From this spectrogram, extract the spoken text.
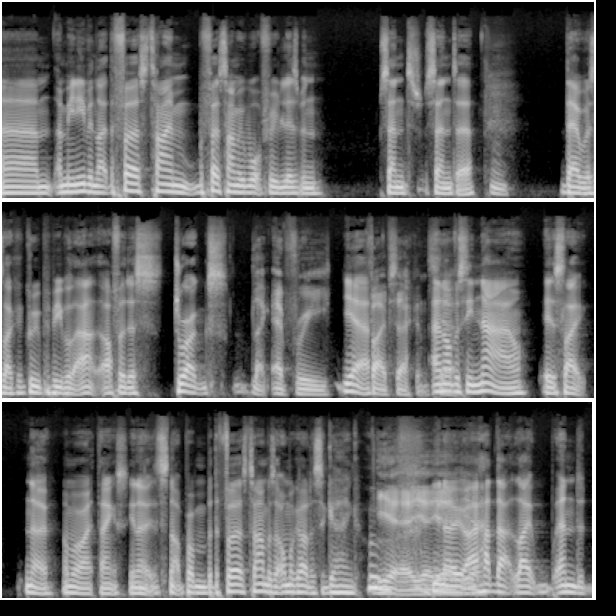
Um, I mean, even like the first time, the first time we walked through Lisbon cent- center, Hmm. there was like a group of people that offered us drugs. like every Yeah, five seconds. And yeah. obviously now it's like, no, I'm all right, thanks. You know, it's not a problem. But the first time I was like, oh my god, it's a gang. Yeah, yeah, You know, yeah, yeah. I had that like, and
